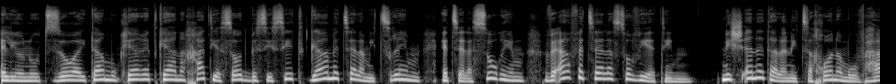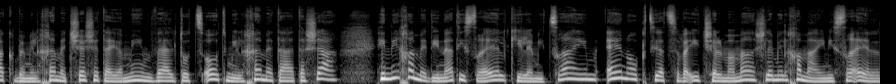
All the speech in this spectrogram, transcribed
עליונות זו הייתה מוכרת כהנחת יסוד בסיסית גם אצל המצרים, אצל הסורים ואף אצל הסובייטים. נשענת על הניצחון המובהק במלחמת ששת הימים ועל תוצאות מלחמת ההתשה, הניחה מדינת ישראל כי למצרים אין אופציה צבאית של ממש למלחמה עם ישראל,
